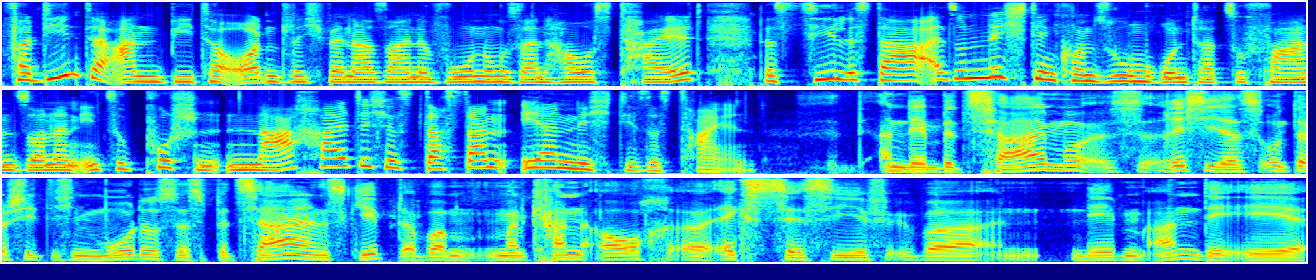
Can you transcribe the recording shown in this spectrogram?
verdient der Anbieter ordentlich, wenn er seine Wohnung, sein Haus teilt. Das Ziel ist da also nicht den Konsum runterzufahren, sondern ihn zu pushen. Nachhaltig ist das dann eher nicht, dieses Teilen an dem Bezahlmodus, richtig, dass es unterschiedlichen Modus des Bezahlens gibt, aber man kann auch äh, exzessiv über nebenan.de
